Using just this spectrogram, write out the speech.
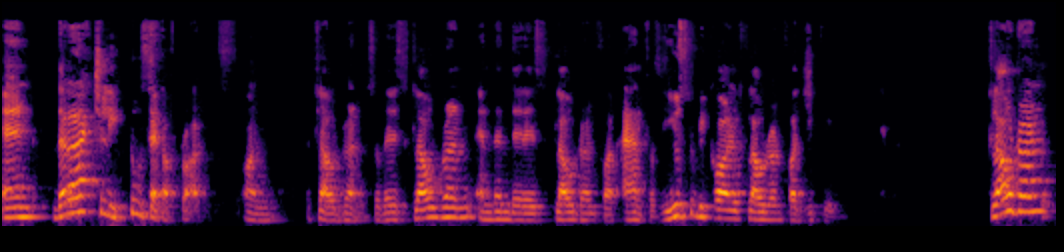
And there are actually two set of products on Cloud Run. So there is Cloud Run and then there is Cloud Run for Anthos. It used to be called Cloud Run for GKE. Cloud Run,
